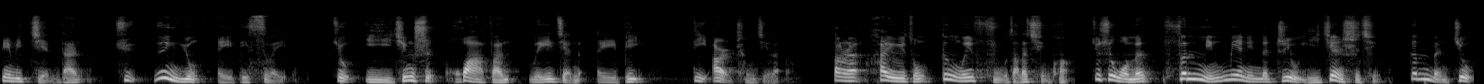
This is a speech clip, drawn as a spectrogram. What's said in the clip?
变为简单，去运用 A B 思维，就已经是化繁为简的 A B 第二层级了。当然，还有一种更为复杂的情况，就是我们分明面临的只有一件事情，根本就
